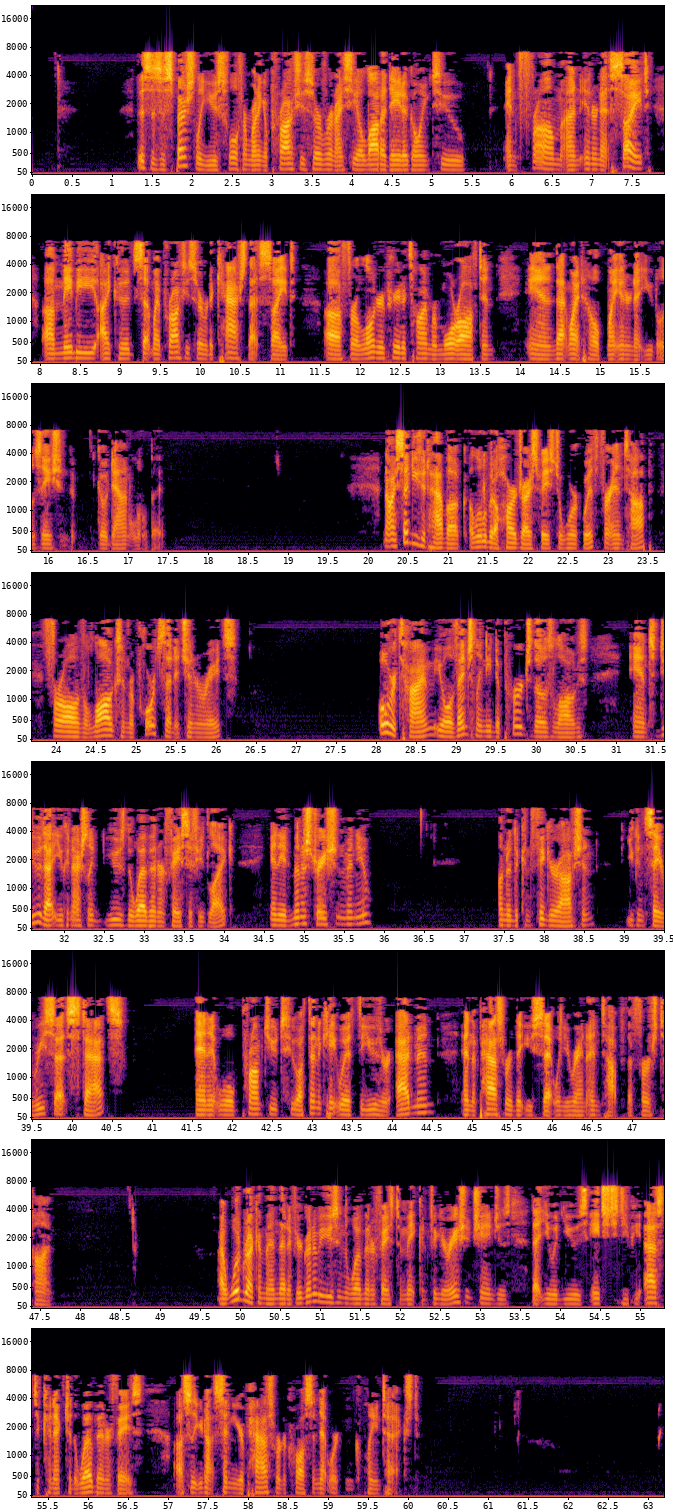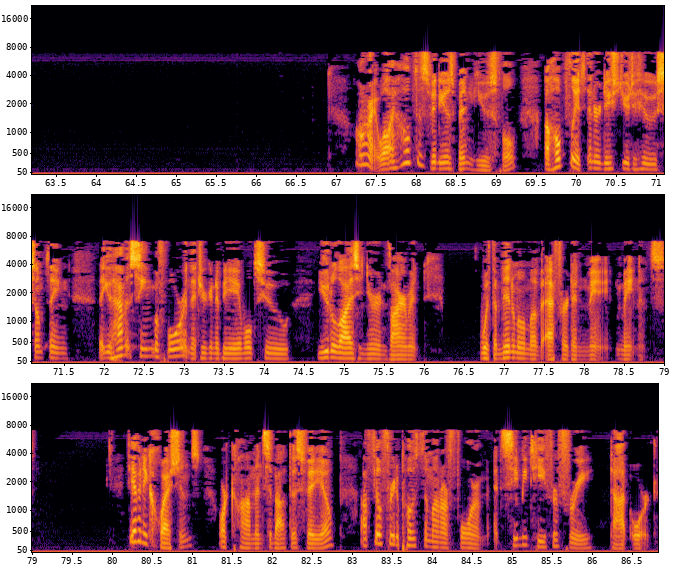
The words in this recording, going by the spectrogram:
This is especially useful if I'm running a proxy server and I see a lot of data going to and from an internet site. Uh, maybe I could set my proxy server to cache that site uh, for a longer period of time or more often, and that might help my internet utilization go down a little bit. Now I said you should have a, a little bit of hard drive space to work with for NTOP for all the logs and reports that it generates. Over time, you'll eventually need to purge those logs, and to do that, you can actually use the web interface if you'd like. In the administration menu, under the configure option, you can say reset stats, and it will prompt you to authenticate with the user admin and the password that you set when you ran NTOP for the first time. I would recommend that if you're going to be using the web interface to make configuration changes, that you would use HTTPS to connect to the web interface uh, so that you're not sending your password across the network in plain text. Alright, well I hope this video has been useful. Uh, hopefully it's introduced you to something that you haven't seen before and that you're going to be able to utilize in your environment with a minimum of effort and ma- maintenance. If you have any questions or comments about this video, uh, feel free to post them on our forum at cbtforfree.org.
